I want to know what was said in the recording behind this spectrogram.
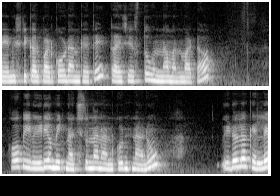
నేను స్టిక్కర్ పడుకోవడానికి అయితే ట్రై చేస్తూ ఉన్నామన్నమాట. హోప్ ఈ వీడియో మీకు నచ్చుతుందని అనుకుంటున్నాను. వీడియోలోకి వెళ్ళే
